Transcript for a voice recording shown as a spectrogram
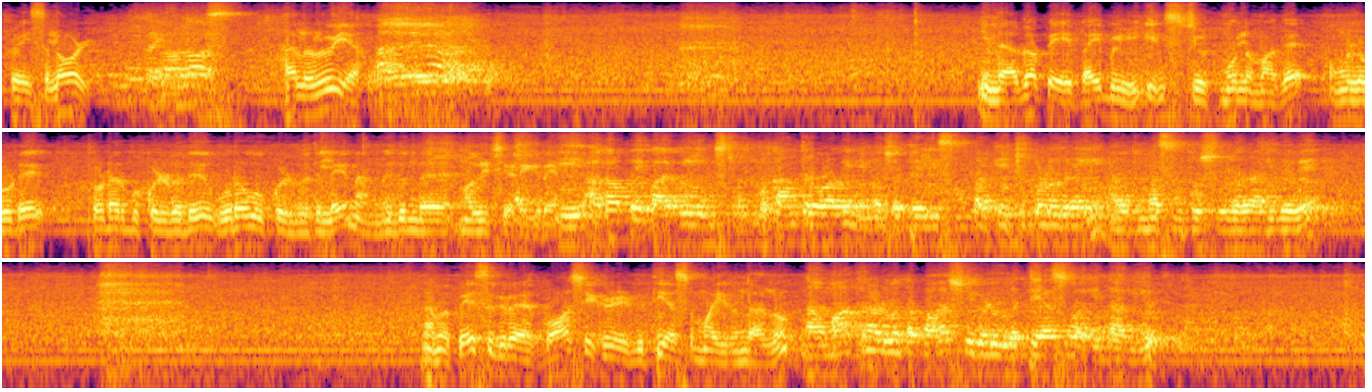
Praise the Lord. Hallelujah. இந்த Agape Bible institute மூலமாக உங்களோடு தொடர்பு கொள்வது உறவு கொள்வதிலே நான் மிகுந்த மகிழ்ச்சி அடைகிறேன் ಈ ಅಗಾಪೆ ಬೈಬಲ್ ಇನ್ಸ್ಟಿಟ್ಯೂಟ್ ಮುಖಾಂತರವಾಗಿ ನಿಮ್ಮ ಜೊತೆಯಲ್ಲಿ ಸಂಪರ್ಕ ಇಟ್ಟುಕೊಳ್ಳುವುದರಲ್ಲಿ ನಾವು ತುಂಬಾ ಸಂತೋಷವುಳ್ಳವರಾಗಿದ್ದೇವೆ நம்ம பேசுகிற பாஷைகள் வித்தியாசமா இருந்தாலும் ನಾವು ಮಾತನಾಡುವಂತ ಭಾಷೆಗಳು ವ್ಯತ್ಯಾಸವಾಗಿದ್ದಾಗಿಯೂ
